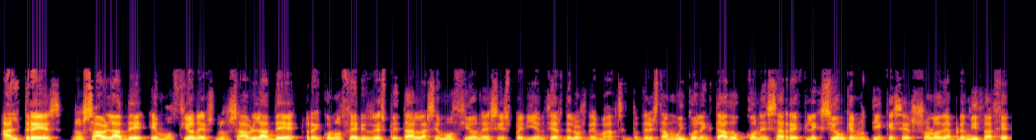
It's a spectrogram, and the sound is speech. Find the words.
al 3 nos habla de emociones, nos habla de reconocer y respetar las emociones y experiencias de los demás. Entonces está muy conectado con esa reflexión que no tiene que ser solo de aprendizaje,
